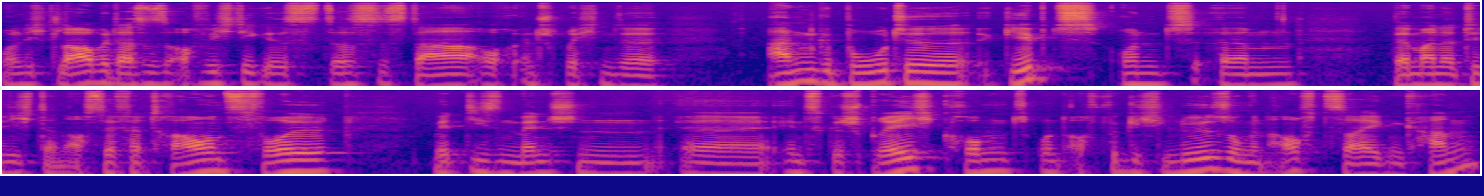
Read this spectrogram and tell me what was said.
und ich glaube, dass es auch wichtig ist, dass es da auch entsprechende Angebote gibt. Und ähm, wenn man natürlich dann auch sehr vertrauensvoll mit diesen Menschen äh, ins Gespräch kommt und auch wirklich Lösungen aufzeigen kann,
